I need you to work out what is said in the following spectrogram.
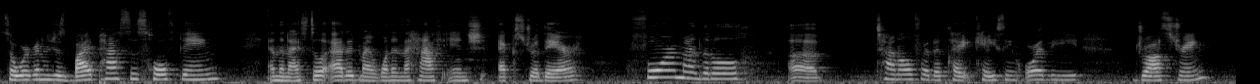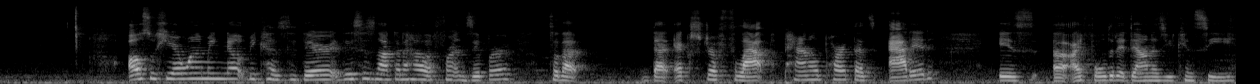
So we're gonna just bypass this whole thing and then I still added my one and a half inch extra there for my little uh, tunnel for the casing or the drawstring. Also here I want to make note because there this is not going to have a front zipper so that that extra flap panel part that's added is uh, I folded it down as you can see.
